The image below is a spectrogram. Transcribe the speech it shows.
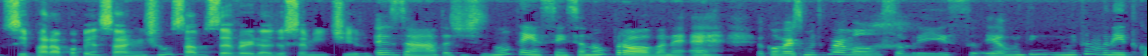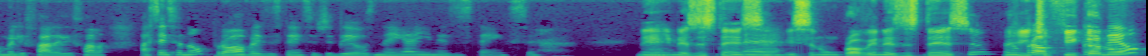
se parar para pensar, a gente não sabe se é verdade ou se é mentira. Exato, a gente não tem a ciência, não prova, né? É, eu converso muito com meu irmão sobre isso, e é muito, muito bonito como ele fala. Ele fala: a ciência não prova a existência de Deus, nem a inexistência. Nem a É. inexistência. É. E se não prova a inexistência, a Não gente prova- fica entendeu? no.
